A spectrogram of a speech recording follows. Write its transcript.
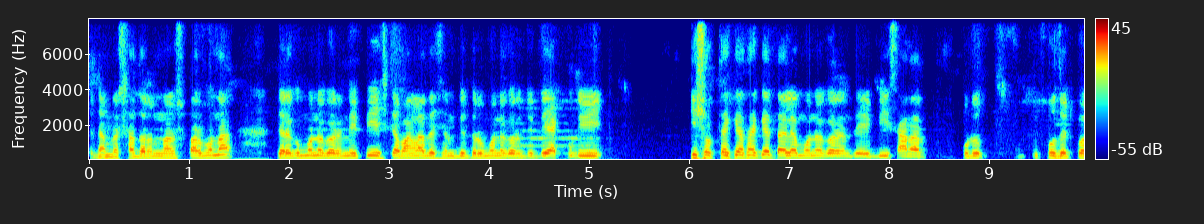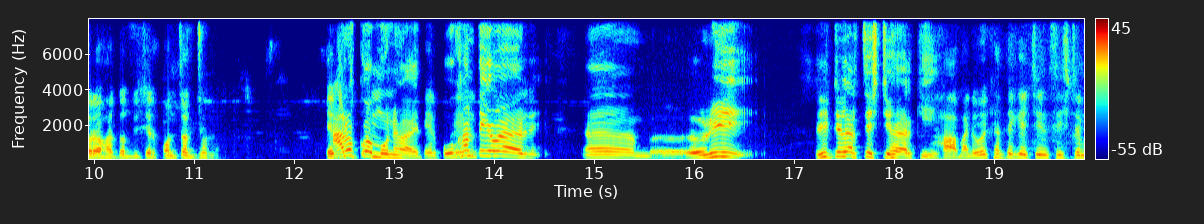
এটা আমরা সাধারণ মানুষ পারব না। যেরকম মনে করেন এই পিএইচটা বাংলাদেশের ভিতরে মনে করেন যদি এক কোটি কৃষক থেকে থাকে তাহলে মনে করেন যে এই বীজ আনার পুরো প্রজেক্ট করে হয়তো দুই চার পঞ্চাশ জন আরও কম মনে হয়। ওখান থেকে আবার রিটেলার সৃষ্টি হয় আর কি। হ্যাঁ মানে ওইখান থেকে চেন সিস্টেম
